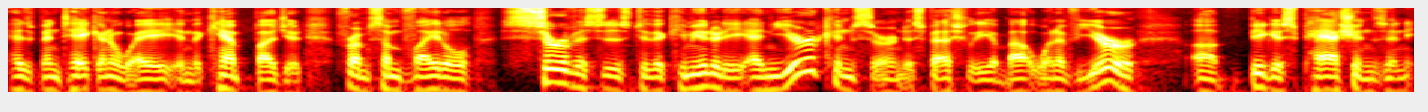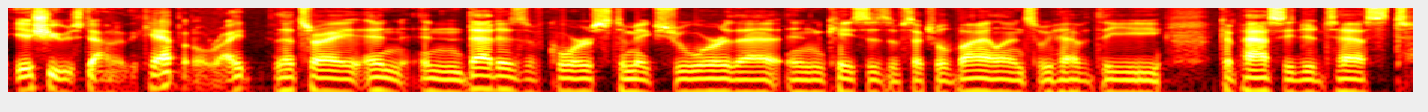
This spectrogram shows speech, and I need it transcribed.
has been taken away in the Kemp budget from some vital services to the community. And you're concerned, especially about one of your uh, biggest passions and issues down at the Capitol, right? That's right, and and that is, of course, to make sure that in cases of sexual violence, we have the capacity to test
